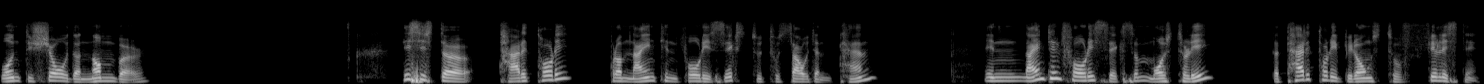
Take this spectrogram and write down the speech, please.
want to show the number. This is the territory from 1946 to 2010. In 1946, mostly the territory belongs to Philistine.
